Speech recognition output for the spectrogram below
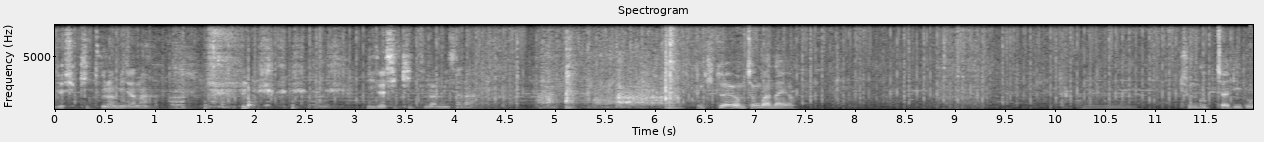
이 자식 기뚜람이잖아. 이 자식 기뚜람이잖아. 기뚜람이 엄청 많아요. 음, 중급짜리로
